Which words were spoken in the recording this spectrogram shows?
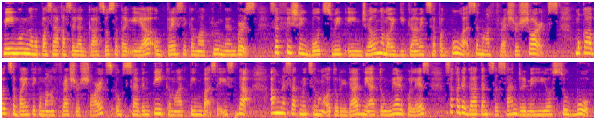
miingon nga mopasaka sila kaso sa tag-iya og 13 ka mga crew members sa fishing boat Sweet Angel nga mao'y gigamit sa pagbuha sa mga thresher sharks. Mukabot sa 20 ka mga thresher sharks ug 70 ka mga timba sa isda ang nasakmit sa mga otoridad ni atong Miyerkules sa kadagatan sa San Remigio, Sugbo.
